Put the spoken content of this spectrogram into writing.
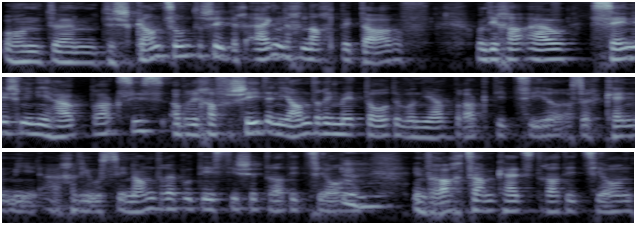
Und ähm, das ist ganz unterschiedlich, eigentlich nach Bedarf. Und ich habe auch, Zen ist meine Hauptpraxis, aber ich habe verschiedene andere Methoden, die ich auch praktiziere. Also ich kenne mich auch ein bisschen aus in anderen buddhistischen Traditionen, mhm. in der Achtsamkeitstradition.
